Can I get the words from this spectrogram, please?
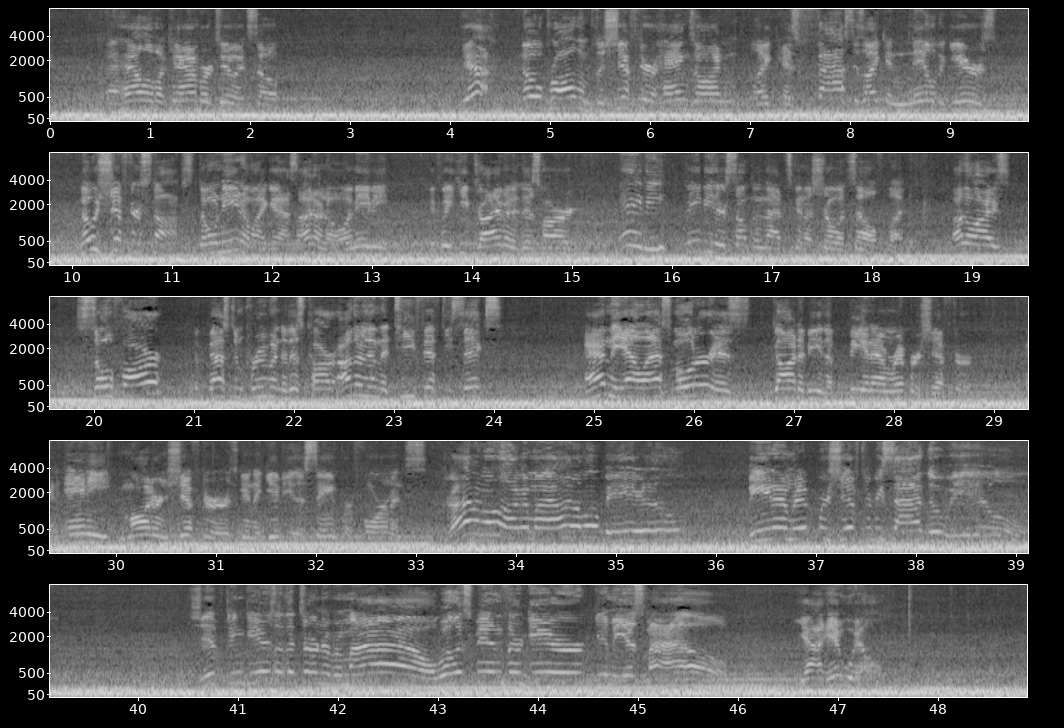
a hell of a camber to it, so yeah, no problems. The shifter hangs on like as fast as I can nail the gears. No shifter stops. Don't need them, I guess. I don't know. Maybe if we keep driving it this hard, maybe, maybe there's something that's gonna show itself, but otherwise, so far, the best improvement to this car, other than the T56 and the LS motor, is gotta be the B&M Ripper shifter. And any modern shifter is to give you the same performance. Driving along in my automobile, B&M Ripper shifter beside the wheel. Shifting gears at the turn of a mile. Will it spin third gear? Give me a smile. Yeah, it will.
